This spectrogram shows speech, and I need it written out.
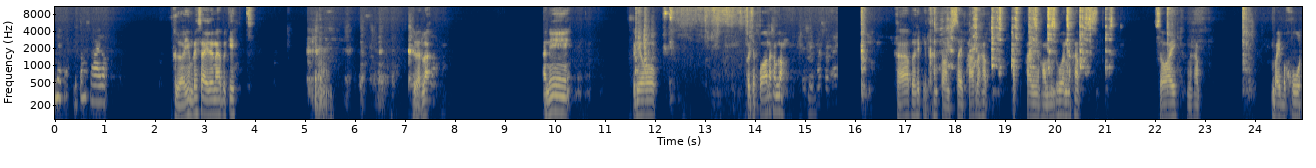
ไม่ไม่ต้องทรายหรอกเกลือยังไม่ได้ใส่เลยนะเมื่อกี้เดือดละ อันนี้เดี๋ยวก็จะป้อนแล้วครับเนาะครับแล้วที่เป็นขั้นตอนใส่พักแล้วครับพักไผ่หอมด้วนนะครับ ซอยนะครับ ใบบะขูด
